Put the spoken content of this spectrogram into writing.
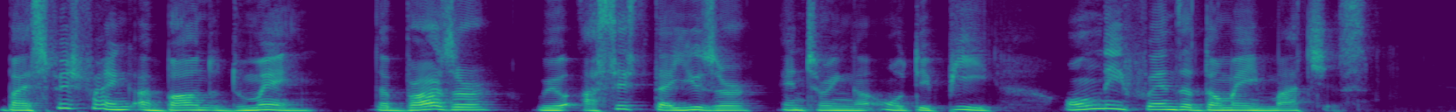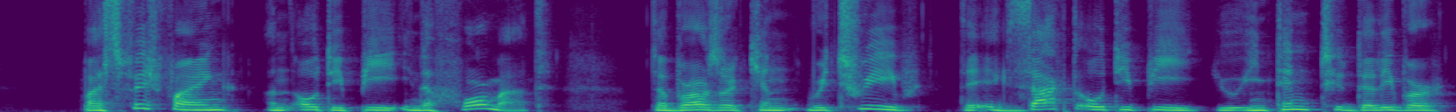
By specifying a bound domain, the browser will assist the user entering an OTP only when the domain matches. By specifying an OTP in the format, the browser can retrieve the exact OTP you intend to deliver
